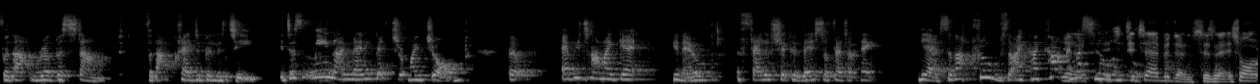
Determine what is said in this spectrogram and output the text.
for that rubber stamp, for that credibility. It doesn't mean I'm any better at my job, but every time I get, you know, a fellowship of this or fellowship, I think, yeah, so that proves that I, I can't, I must it's, know. it's, it's evidence, isn't it? It's all,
